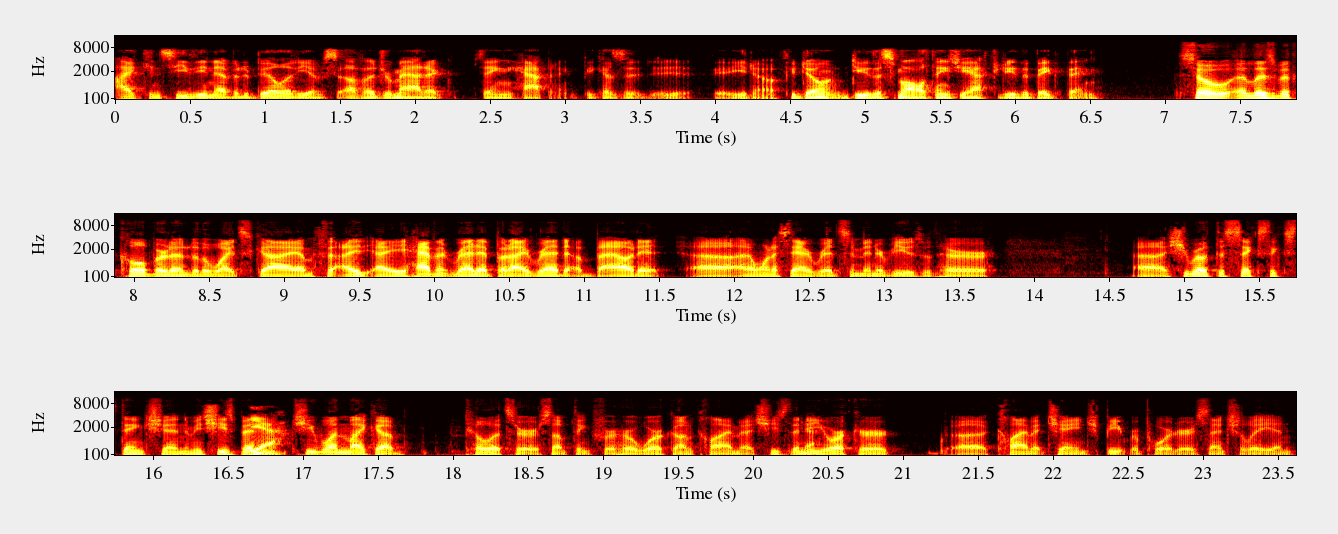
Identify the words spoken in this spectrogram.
I can see the inevitability of, of a dramatic thing happening because it, it, you know if you don't do the small things, you have to do the big thing. So Elizabeth Kolbert, Under the White Sky. I'm, I, I haven't read it, but I read about it. Uh, I don't want to say I read some interviews with her. Uh, she wrote The Sixth Extinction. I mean, she's been yeah. she won like a Pulitzer or something for her work on climate. She's the yeah. New Yorker uh, climate change beat reporter essentially, and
